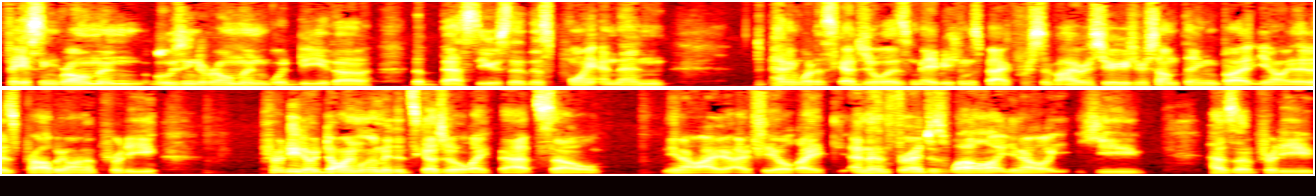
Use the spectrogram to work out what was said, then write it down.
facing Roman, losing to Roman would be the the best use at this point, and then depending what his schedule is, maybe he comes back for Survivor Series or something. But you know, it is probably on a pretty pretty darn limited schedule like that. So you know, I, I feel like, and then for Edge as well, you know, he has a pretty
